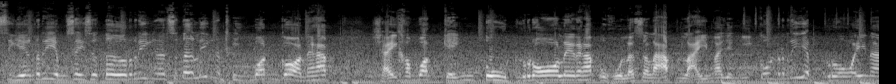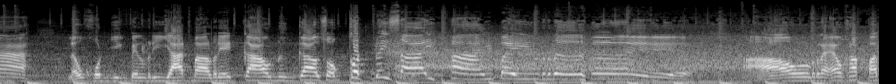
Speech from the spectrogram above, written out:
เสียเหลี่ยมใส่สเตอร์ลิงนะสเตอร์ลิงถึงบอลก่อนนะครับ ใช้คำว่าเก่งตูดรอเลยนะครับ โอ้โหแล้วสลับไหลมาอย่างนี้ก็เรียบร้อยนะแล้วคนยิงเป็นริยาดมาเรส9192 กดด้วยซ้ายหายไปเลยเอาแล้วครับประ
